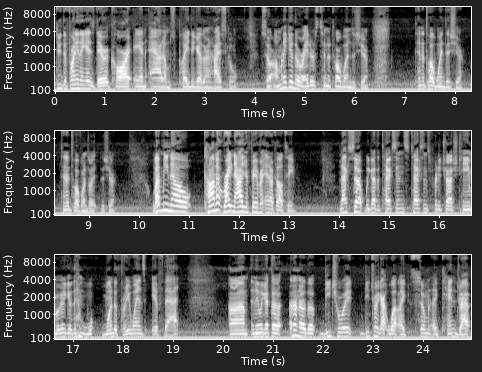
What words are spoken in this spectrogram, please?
Dude, the funny thing is Derek Carr and Adams played together in high school. So I'm gonna give the Raiders 10 to 12 wins this year. 10 to 12 wins this year. 10 to 12 wins right this year. Let me know. Comment right now your favorite NFL team. Next up, we got the Texans. Texans, pretty trash team. We're gonna give them one to three wins, if that. Um, and then we got the I don't know the Detroit. Detroit got what like so many like ten draft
